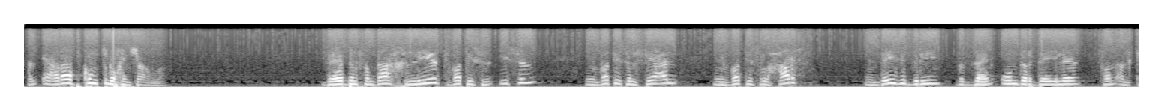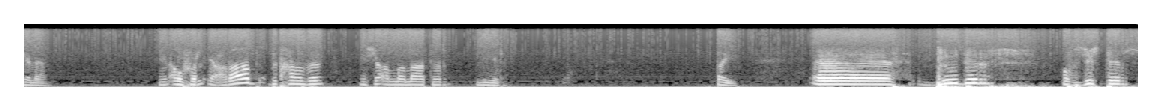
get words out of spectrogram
Al Arab komt nog inshallah. We hebben vandaag geleerd wat is al-ism en wat is al-fi'al en wat is al-harf. En deze drie, dat zijn onderdelen van al-kalam. En over al-Arab, dat gaan we inshallah later leren. Uh, broeder of zuster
